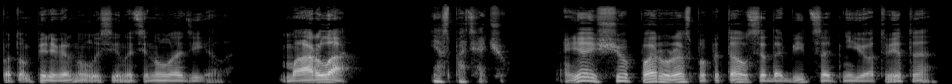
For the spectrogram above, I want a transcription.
Потом перевернулась и натянула одеяло. «Марла!» «Я спать хочу». Я еще пару раз попытался добиться от нее ответа,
